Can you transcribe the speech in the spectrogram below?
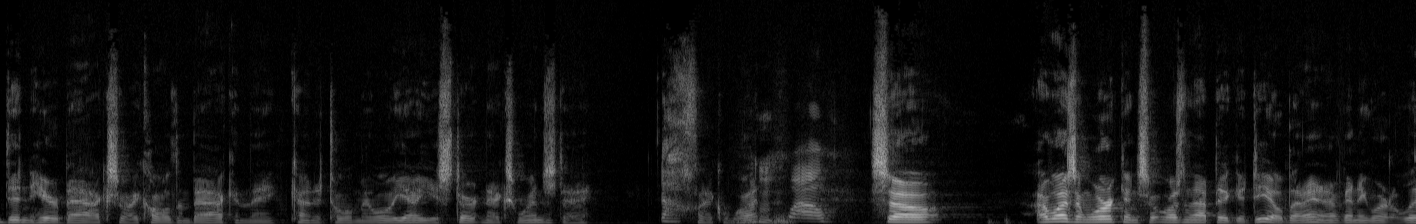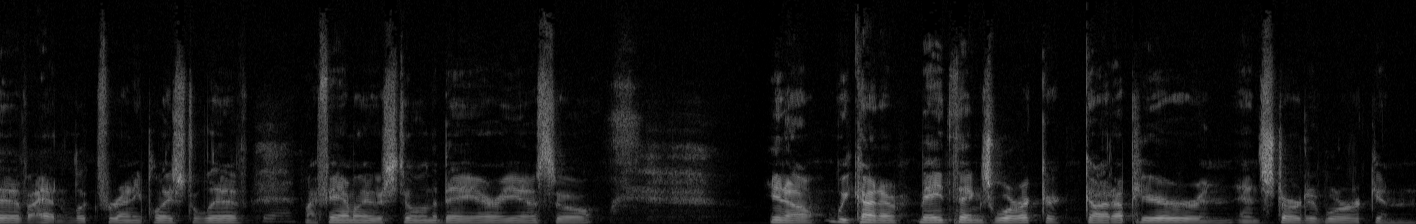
didn't hear back. So I called them back, and they kind of told me, "Well, yeah, you start next Wednesday." Oh, It's like what? Hmm. wow. So I wasn't working, so it wasn't that big a deal. But I didn't have anywhere to live. I hadn't looked for any place to live. Yeah. My family was still in the Bay Area, so you know we kind of made things work. I got up here and, and started work, and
